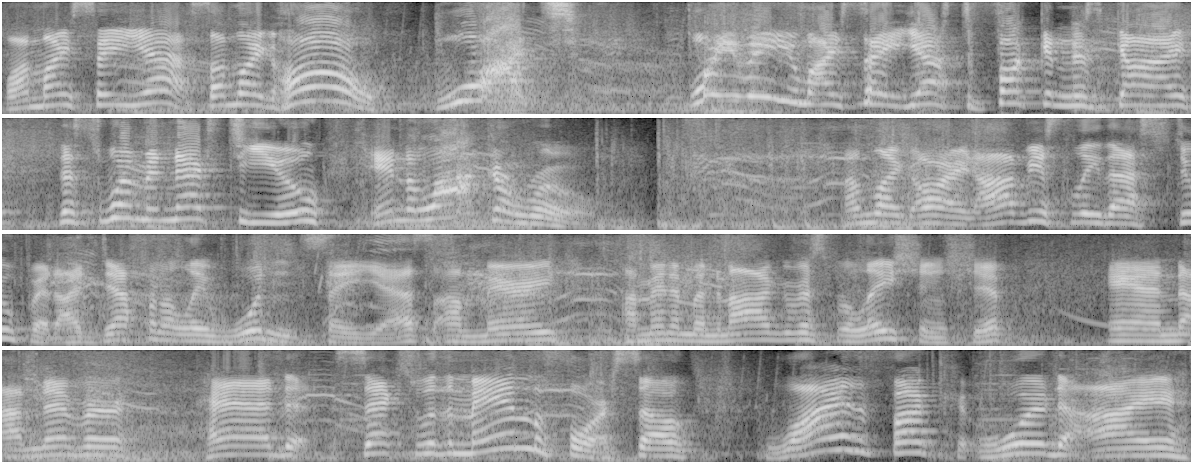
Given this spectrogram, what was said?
well, I might say yes. I'm like, oh, what? What do you mean you might say yes to fucking this guy that's swimming next to you in the locker room? I'm like, all right, obviously that's stupid. I definitely wouldn't say yes. I'm married. I'm in a monogamous relationship. And I've never had sex with a man before. So why the fuck would I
